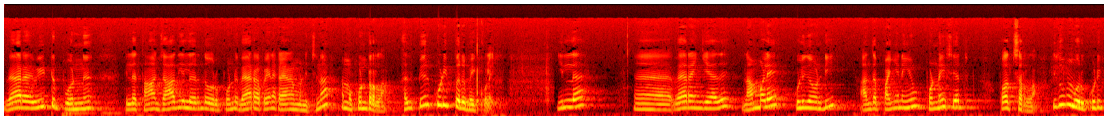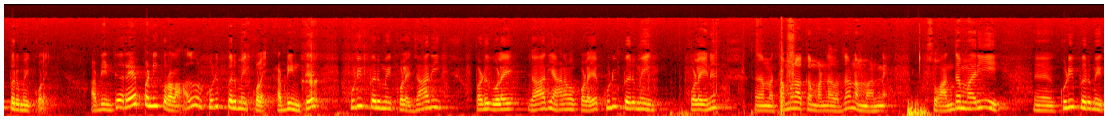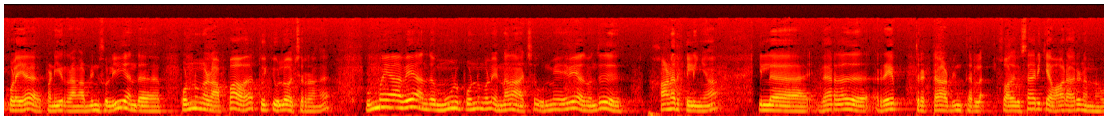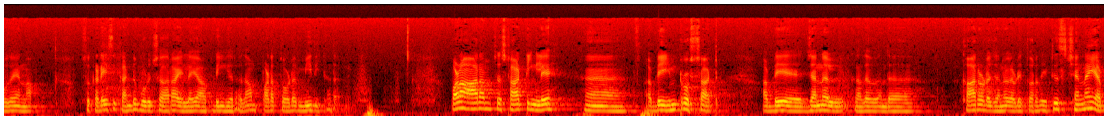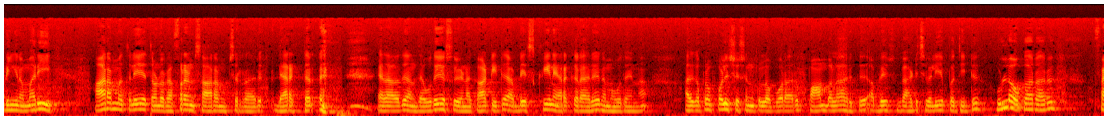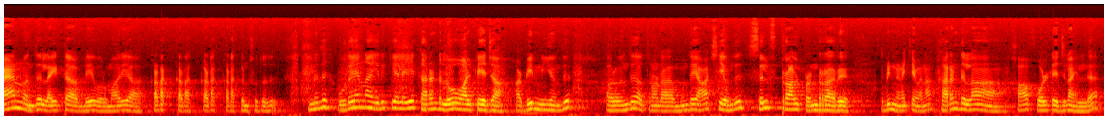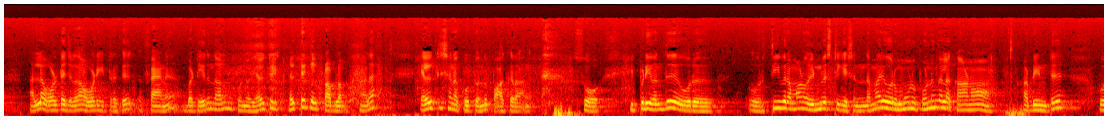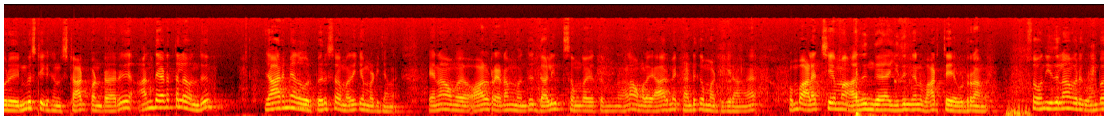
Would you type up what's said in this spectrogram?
வேறு வீட்டு பொண்ணு இல்லை தான் ஜாதியில் இருந்த ஒரு பொண்ணு வேற பையனை கல்யாணம் பண்ணிச்சுன்னா நம்ம கொண்டுடலாம் அது பேர் குடிப்பெருமை கொலை. இல்லை வேற எங்கேயாவது நம்மளே குழி தோண்டி அந்த பையனையும் பொண்ணையும் சேர்த்து புதைச்சிடலாம். இதுவும் ஒரு குடிப்பெருமை கொலை. அப்படின்ட்டு ரேப் பண்ணி கொள்ளலாம். அது ஒரு குடிப்பெருமை கொலை அப்படின்ட்டு குடிப்பெருமை கொலை ஜாதி படுகொலை ஜாதி ஆணவ கொலையை குடிப்பெருமை கொலைன்னு நம்ம தமிழாக்கம் மன்னவர் தான் நம்ம அண்ணன். ஸோ அந்த மாதிரி குடிப்பெருமை கொலையை பண்ணிடுறாங்க அப்படின்னு சொல்லி அந்த பொண்ணுங்களோட அப்பாவை தூக்கி உள்ளே வச்சிடுறாங்க. உண்மையாகவே அந்த மூணு பொண்ணுங்களும் என்ன தான் ஆச்சு? உண்மையாகவே அது வந்து ஹானர் கில்லிங்கா? இல்லை வேறு ஏதாவது ரேப் த்ரெட்டா அப்படின்னு தெரில. ஸோ அதை விசாரிக்க வாராரு நம்ம உதயண்ணா. ஸோ கடைசி கண்டுபிடிச்சாரா இல்லையா அப்படிங்கிறது தான் படத்தோட மீதி கதை. படம் ஆரம்பித்த ஸ்டார்டிங்லே அப்படியே இன்ட்ரோ ஸ்டார்ட் அப்படியே ஜன்னல் கதவு அந்த காரோட ஜன்னல் அப்படியே திறந்து இட் இஸ் சென்னை அப்படிங்கிற மாதிரி ஆரம்பத்திலேயே தன்னோட ரெஃபரன்ஸ் ஆரம்பிச்சிடுறாரு டேரக்டர் ஏதாவது அந்த உதயசூரியனை காட்டிட்டு அப்படியே ஸ்க்ரீனை இறக்குறாரு நம்ம உதயனா. அதுக்கப்புறம் போலீஸ் ஸ்டேஷனுக்குள்ளே போகிறாரு பாம்பெல்லாம் இருக்குது அப்படியே அடித்து வெளியே பற்றிட்டு உள்ளே உட்காராரு ஃபேன் வந்து லைட்டாக அப்படியே ஒரு மாதிரியா கடக் கடக் கடக் கடக்குன்னு சுற்றுது என்னது? உதயண்ணா இருக்கையிலேயே கரண்ட் லோ வால்டேஜா அப்படின்னு நீ வந்து அவர் வந்து தன்னோட முந்தைய ஆட்சியை வந்து செல்ஃப் ட்ரால் பண்ணுறாரு அப்படின்னு நினைக்க வேணாம். கரண்ட்டுலாம் ஹாஃப் வோல்டேஜ்லாம் இல்லை. நல்ல வோல்டேஜில் தான் ஓடிக்கிட்டு இருக்கு ஃபேனு பட் இருந்தாலும் கொஞ்சம் எலக்ட்ரிக் எலக்ட்ரிக்கல் ப்ராப்ளம்னால எலக்ட்ரிஷியனை கூப்பிட்டு வந்து பார்க்குறாங்க ஸோ இப்படி வந்து ஒரு ஒரு தீவிரமான ஒரு இன்வெஸ்டிகேஷன் இந்த மாதிரி ஒரு மூணு பொண்ணுங்களை காணோம் அப்படின்ட்டு ஒரு இன்வெஸ்டிகேஷன் ஸ்டார்ட் பண்ணுறாரு அந்த இடத்துல வந்து யாருமே அதை ஒரு பெருசாக மதிக்க மாட்டேங்காங்க ஏன்னா அவங்க வாழ்கிற இடம் வந்து தலித் சமுதாயத்தினால அவங்கள யாருமே கண்டுக்க மாட்டேங்கிறாங்க. ரொம்ப அலட்சியமாக அதுங்க இதுங்கன்னு வார்த்தையை விடுறாங்க. ஸோ வந்து இதெல்லாம் அவருக்கு ரொம்ப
